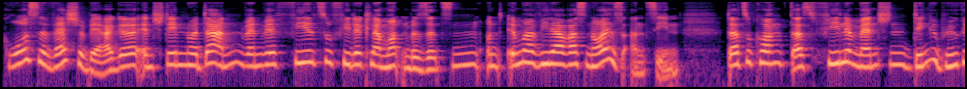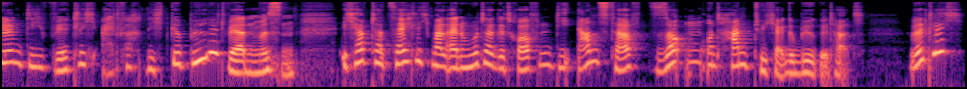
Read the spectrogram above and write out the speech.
Große Wäscheberge entstehen nur dann, wenn wir viel zu viele Klamotten besitzen und immer wieder was Neues anziehen. Dazu kommt, dass viele Menschen Dinge bügeln, die wirklich einfach nicht gebügelt werden müssen. Ich habe tatsächlich mal eine Mutter getroffen, die ernsthaft Socken und Handtücher gebügelt hat. Wirklich?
